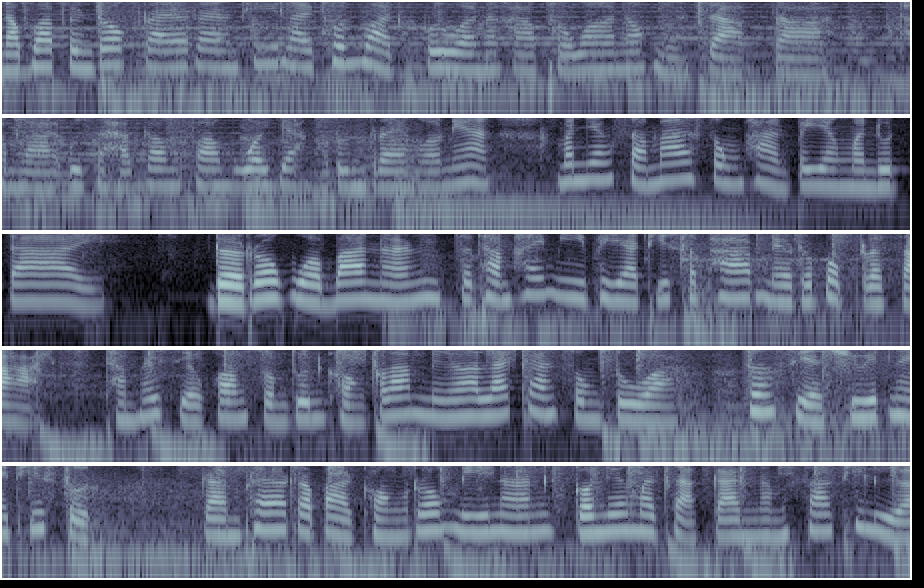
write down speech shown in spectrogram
นับว่าเป็นโรคร้ายแรงที่หลายคนหวาดกลัวนะคะ เพราะว่านอกเหนือจากจะทำลายอุตสาหกรรมฟาร์มวัวอย่างรุนแรงแล้วเนี่ย มันยังสามารถส่งผ่านไปยังมนุษย์ได้ โดยโรควัวบ้านนั้นจะทำให้มีพยาธิสภาพในระบบประสาททำให้เสียความสมดุลของกล้ามเนื้อและการทรงตัว จนเสียชีวิตในที่สุด การแพร่ระบาดของโรคนี้นั้น ก็เนื่องมาจากการนำซากที่เหลือ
